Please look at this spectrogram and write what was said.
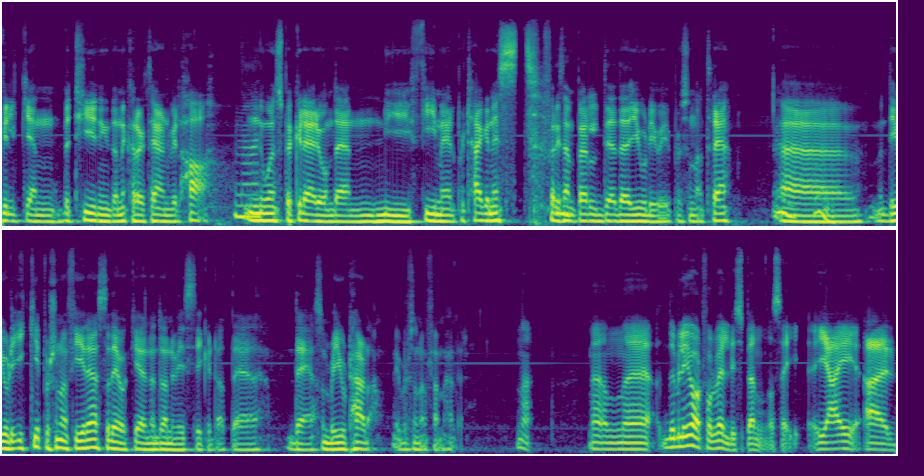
hvilken betydning denne karakteren vil ha. Nei. Noen spekulerer jo om det er en ny female protagonist, for eksempel. Det, det gjorde de jo i Persona 3. Eh, men det gjorde de ikke i Persona 4, så det er jo ikke nødvendigvis sikkert at det er det som blir gjort her da, i Persona 5 heller. Nei. Men uh, det blir i hvert fall veldig spennende å se. Jeg er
